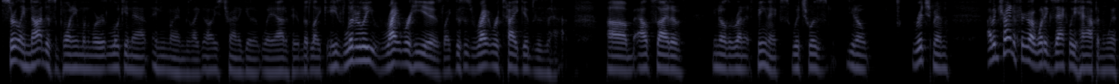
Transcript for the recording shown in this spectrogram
certainly not disappointing when we're looking at, and you might be like, oh, he's trying to get a way out of here, but like he's literally right where he is. Like this is right where Ty Gibbs is at, um, outside of you know the run at Phoenix, which was you know Richmond. I've been trying to figure out what exactly happened with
